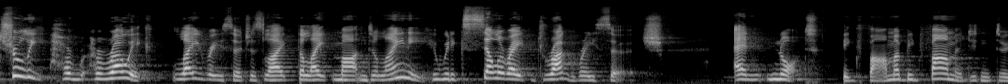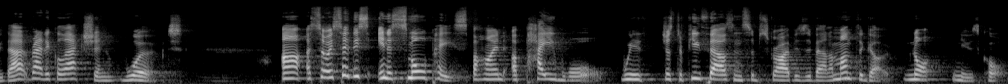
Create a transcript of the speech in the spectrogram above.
truly her- heroic lay researchers like the late Martin Delaney who would accelerate drug research and not Big Pharma. Big Pharma didn't do that. Radical action worked. Uh, so I said this in a small piece behind a paywall with just a few thousand subscribers about a month ago, not News Corp.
